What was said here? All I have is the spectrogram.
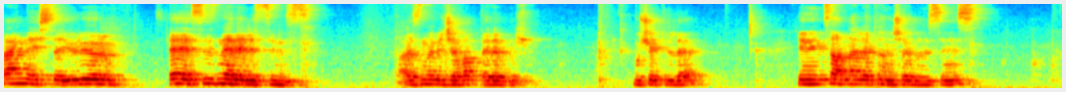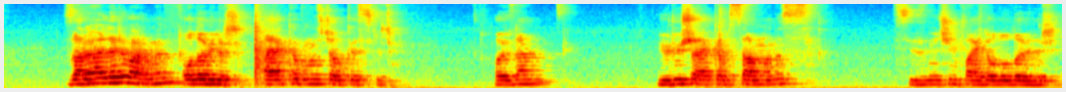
ben de işte yürüyorum. E siz nerelisiniz? Tarzında bir cevap verebilir. Bu şekilde yeni insanlarla tanışabilirsiniz. Zararları var mı? Olabilir. Ayakkabınız çabuk eskir. O yüzden yürüyüş ayakkabısı almanız sizin için faydalı olabilir.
